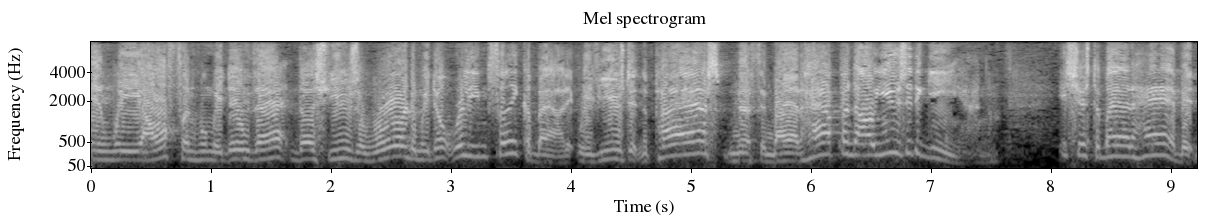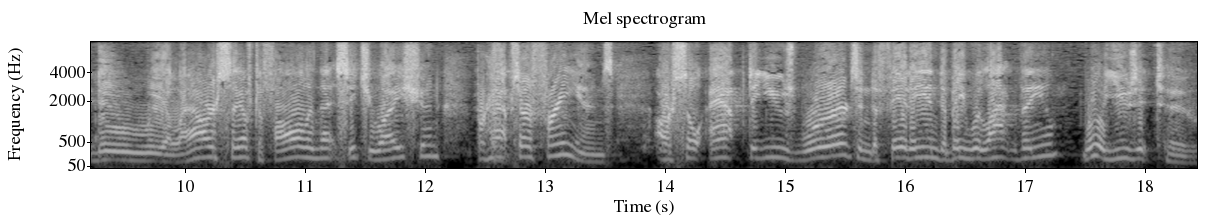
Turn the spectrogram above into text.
And we often, when we do that, thus use a word and we don't really even think about it. We've used it in the past, nothing bad happened, I'll use it again. It's just a bad habit. Do we allow ourselves to fall in that situation? Perhaps our friends are so apt to use words and to fit in to be like them. We'll use it too.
